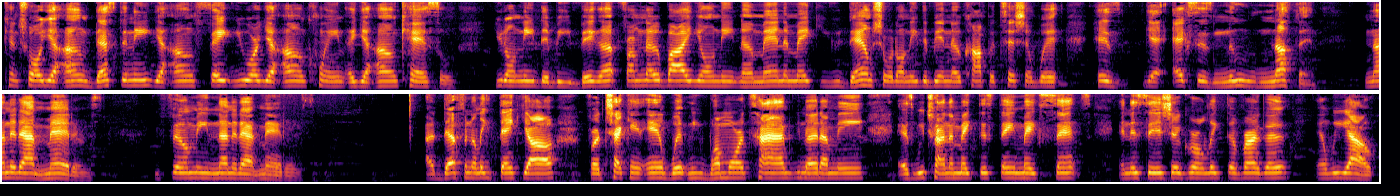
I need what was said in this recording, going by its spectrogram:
control your own destiny, your own fate. You are your own queen of your own castle. You don't need to be big up from nobody. You don't need no man to make you. You damn sure don't need to be in no competition with his your ex's new nothing. None of that matters. You feel me? None of that matters. I definitely thank y'all for checking in with me one more time. You know what I mean? As we trying to make this thing make sense. And this is your girl, Leak the Virgo, and we out.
